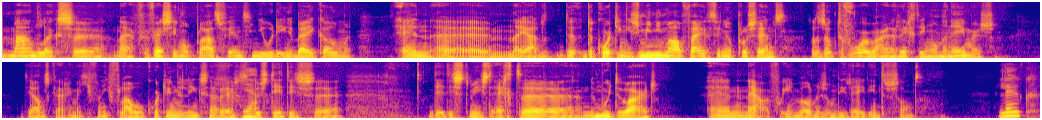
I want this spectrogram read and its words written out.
maandelijks nou ja, verversing op plaatsvindt, nieuwe dingen bijkomen. En uh, nou ja, de, de korting is minimaal 25%. Dat is ook de voorwaarde richting ondernemers. Want ja, anders krijg je een beetje van die flauwe kortingen links en rechts. Ja. Dus dit is, uh, dit is tenminste echt uh, de moeite waard. En nou ja, voor inwoners om die reden interessant. Leuk.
